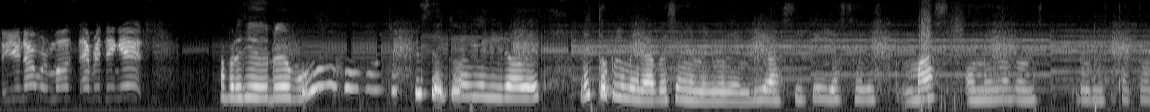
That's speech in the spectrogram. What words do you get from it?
so you know where most everything is. Apareció de nuevo. Yo pensé que me había librado de. No es tu primera vez en el menú de envío, así que ya sabes más o menos dónde, dónde está todo.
